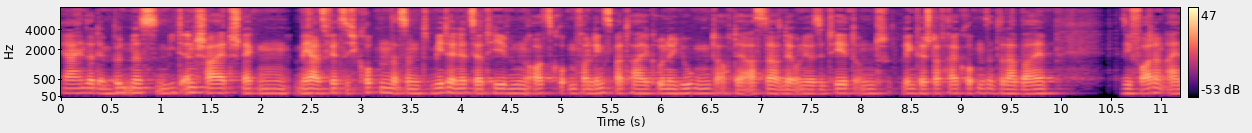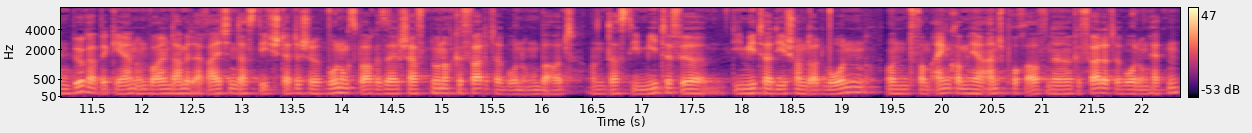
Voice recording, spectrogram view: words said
Ja, hinter dem Bündnis Mietentscheid stecken mehr als 40 Gruppen. Das sind Mieterinitiativen, Ortsgruppen von Linkspartei, Grüne Jugend, auch der AStA der Universität und linke Stadtteilgruppen sind da dabei. Sie fordern ein Bürgerbegehren und wollen damit erreichen, dass die städtische Wohnungsbaugesellschaft nur noch geförderte Wohnungen baut und dass die Miete für die Mieter, die schon dort wohnen und vom Einkommen her Anspruch auf eine geförderte Wohnung hätten,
